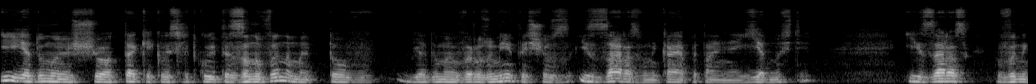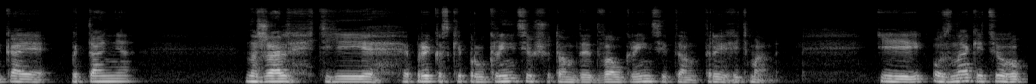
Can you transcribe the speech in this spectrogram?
І я думаю, що так як ви слідкуєте за новинами, то я думаю, ви розумієте, що і зараз виникає питання єдності, і зараз виникає питання, на жаль, тієї приказки про українців, що там, де два українці, там три гетьмани. І ознаки цього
